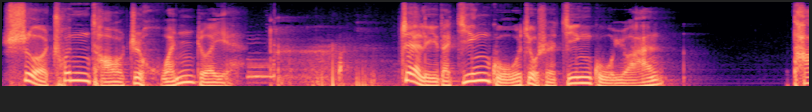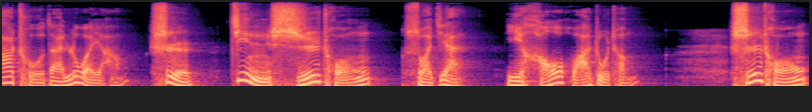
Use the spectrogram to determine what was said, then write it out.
摄春草之魂者也。这里的金谷就是金谷园，它处在洛阳，是晋石崇所建，以豪华著称。石崇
